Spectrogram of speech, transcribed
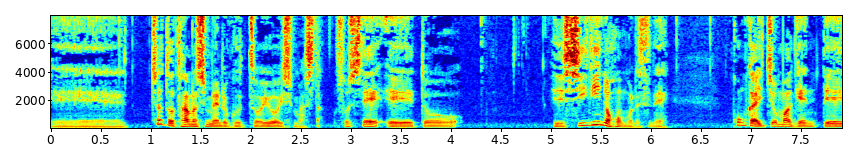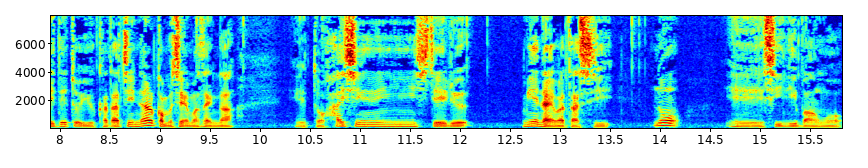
えー、ちょっと楽しめるグッズを用意しました。そして、えっ、ー、と、CD の方もですね、今回一応まあ限定でという形になるかもしれませんが、えっ、ー、と、配信している見えない私の、えー、CD 版を、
